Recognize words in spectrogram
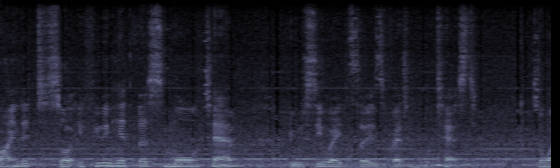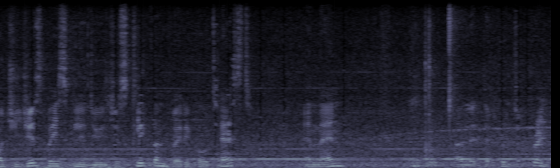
find it. So if you hit the small tab you will see where it says vertical test. So what you just basically do is just click on vertical test and then uh, let the printer print.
